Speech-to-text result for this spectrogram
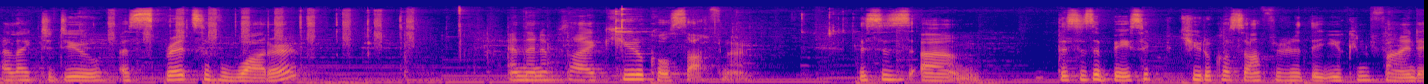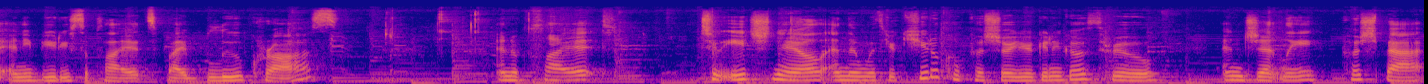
I like to do a spritz of water and then apply cuticle softener. This is um, this is a basic cuticle softener that you can find at any beauty supply. It's by Blue Cross and apply it to each nail and then with your cuticle pusher you're going to go through and gently push back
